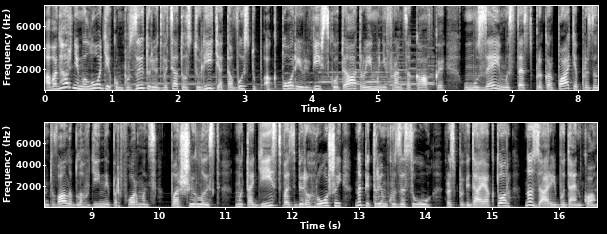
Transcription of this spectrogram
Авангардні мелодії композиторів ХХ століття та виступ акторів Львівського театру імені Франца Кавки у музеї мистецтв Прикарпаття презентували благодійний перформанс Перший лист. Мета дійства збір грошей на підтримку ЗСУ, розповідає актор Назарій Буденко.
